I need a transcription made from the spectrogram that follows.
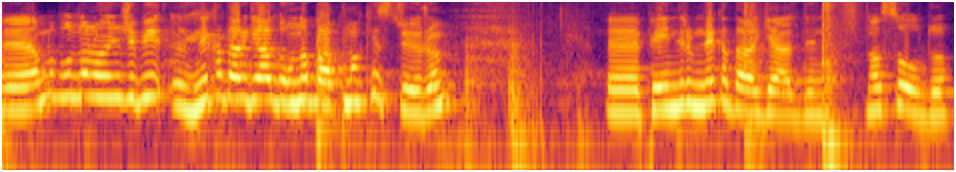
Ee, ama bundan önce bir ne kadar geldi ona bakmak istiyorum. Ee, peynirim ne kadar geldi? Nasıl oldu?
